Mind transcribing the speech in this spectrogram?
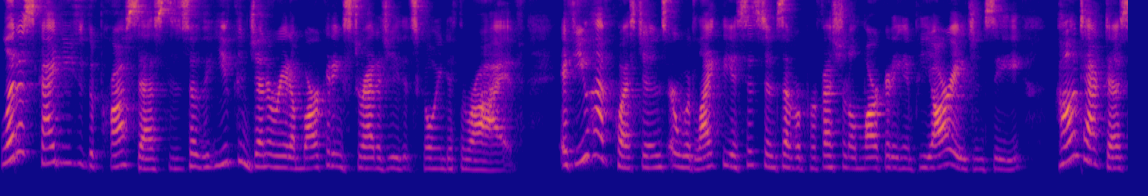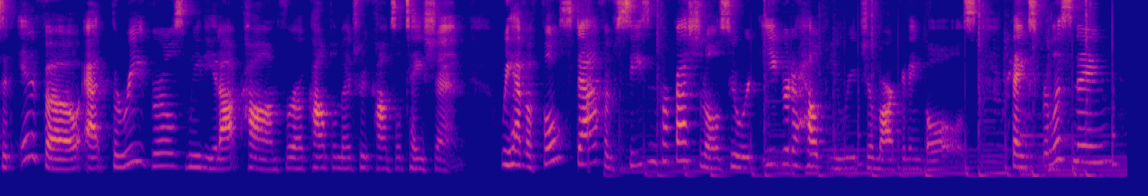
let us guide you through the process so that you can generate a marketing strategy that's going to thrive. If you have questions or would like the assistance of a professional marketing and PR agency, contact us at info at threegirlsmedia.com for a complimentary consultation. We have a full staff of seasoned professionals who are eager to help you reach your marketing goals. Thanks for listening.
